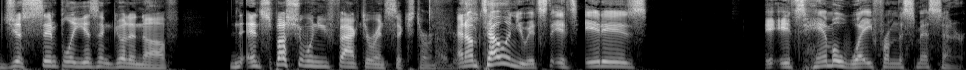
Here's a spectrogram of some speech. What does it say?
just simply isn't good enough, and especially when you factor in six turnovers. And I'm telling you, it's it's it is it's him away from the Smith Center.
